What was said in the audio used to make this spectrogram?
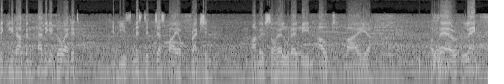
picking it up and having a go at it. And he's missed it just by a fraction. Amir Sohail would have been out by uh, a fair length.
